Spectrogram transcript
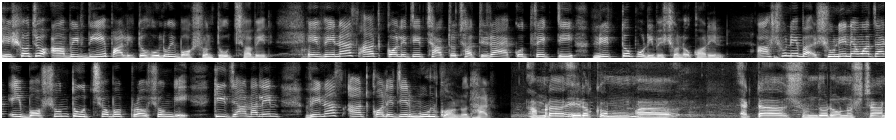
ভেষজ আবির দিয়ে পালিত হলো এই বসন্ত উৎসবের। এই ভেনাস আর্ট কলেজের ছাত্রছাত্রীরা একত্রে একটি নৃত্য পরিবেশনও করেন। আসুন এবার শুনে নেওয়া যাক এই বসন্ত উৎসব প্রসঙ্গে কি জানালেন ভেনাস আর্ট কলেজের মূল কর্ণধার। আমরা এরকম একটা সুন্দর অনুষ্ঠান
